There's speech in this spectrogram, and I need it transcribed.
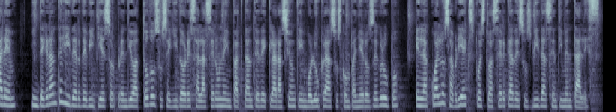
Arem, integrante líder de BTS sorprendió a todos sus seguidores al hacer una impactante declaración que involucra a sus compañeros de grupo, en la cual los habría expuesto acerca de sus vidas sentimentales.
